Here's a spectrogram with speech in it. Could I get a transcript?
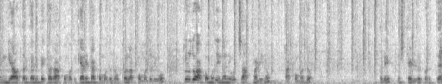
ನಿಮ್ಗೆ ಯಾವ ತರಕಾರಿ ಬೇಕಾದ್ರೂ ಹಾಕೊಬೋದು ಕ್ಯಾರೆಟ್ ಹಾಕೊಬೋದು ನೋಕೋಲ್ ಹಾಕೊಬೋದು ನೀವು. ತುರಿದು ಹಾಕೊಬೋದು ಇಲ್ಲ ನೀವು ಚಾಪ್ ಮಾಡಿನೂ ಹಾಕೊಬೋದು ನೋಡಿ, ಎಷ್ಟು ಎಳ್ಳು ಬರುತ್ತೆ.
